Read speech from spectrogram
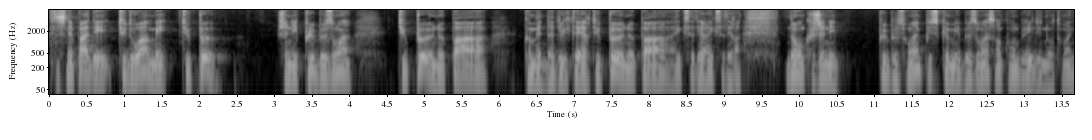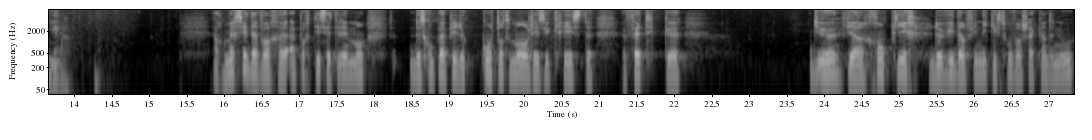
Ce n'est pas des tu dois, mais tu peux. Je n'ai plus besoin. Tu peux ne pas commettre d'adultère. Tu peux ne pas, etc., etc. Donc, je n'ai plus besoin puisque mes besoins sont comblés d'une autre manière. Merci d'avoir euh, apporté cet élément de ce qu'on peut appeler le contentement en Jésus-Christ, le fait que Dieu vient remplir le vide infini qui se trouve en chacun de nous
